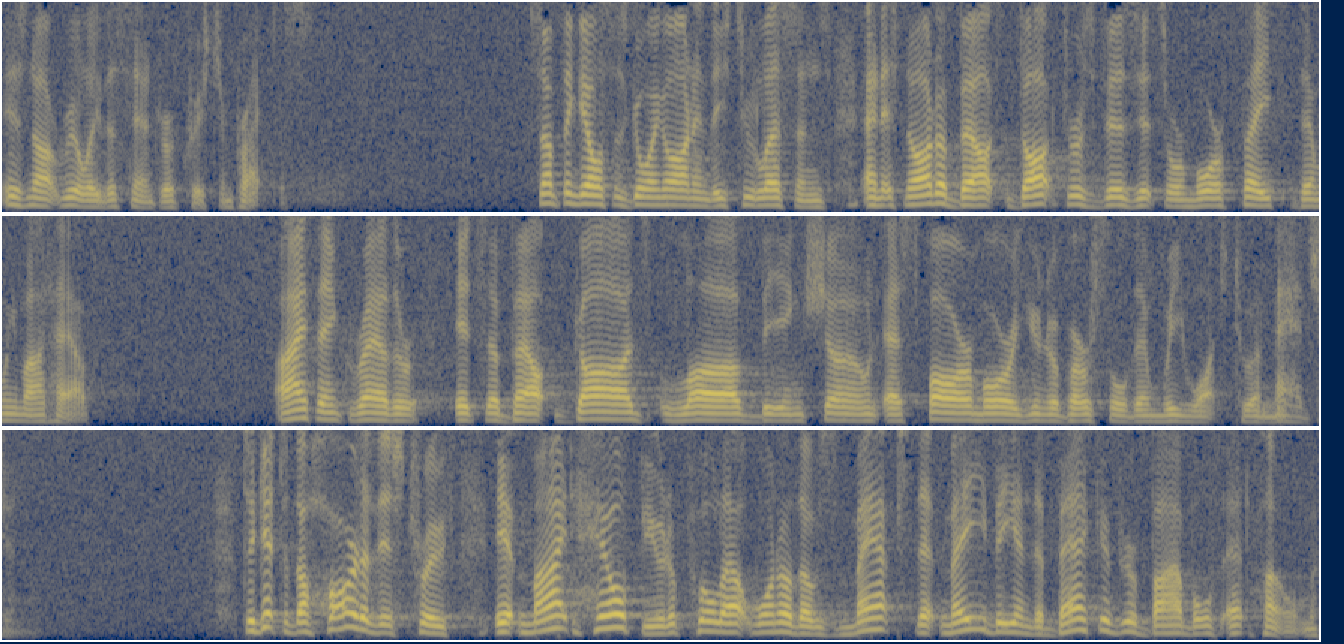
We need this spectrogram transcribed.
is not really the center of Christian practice. Something else is going on in these two lessons, and it's not about doctor's visits or more faith than we might have. I think rather it's about God's love being shown as far more universal than we want to imagine. To get to the heart of this truth, it might help you to pull out one of those maps that may be in the back of your Bibles at home.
